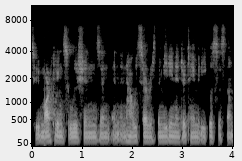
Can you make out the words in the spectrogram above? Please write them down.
to marketing solutions and, and, and how we service the media and entertainment ecosystem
